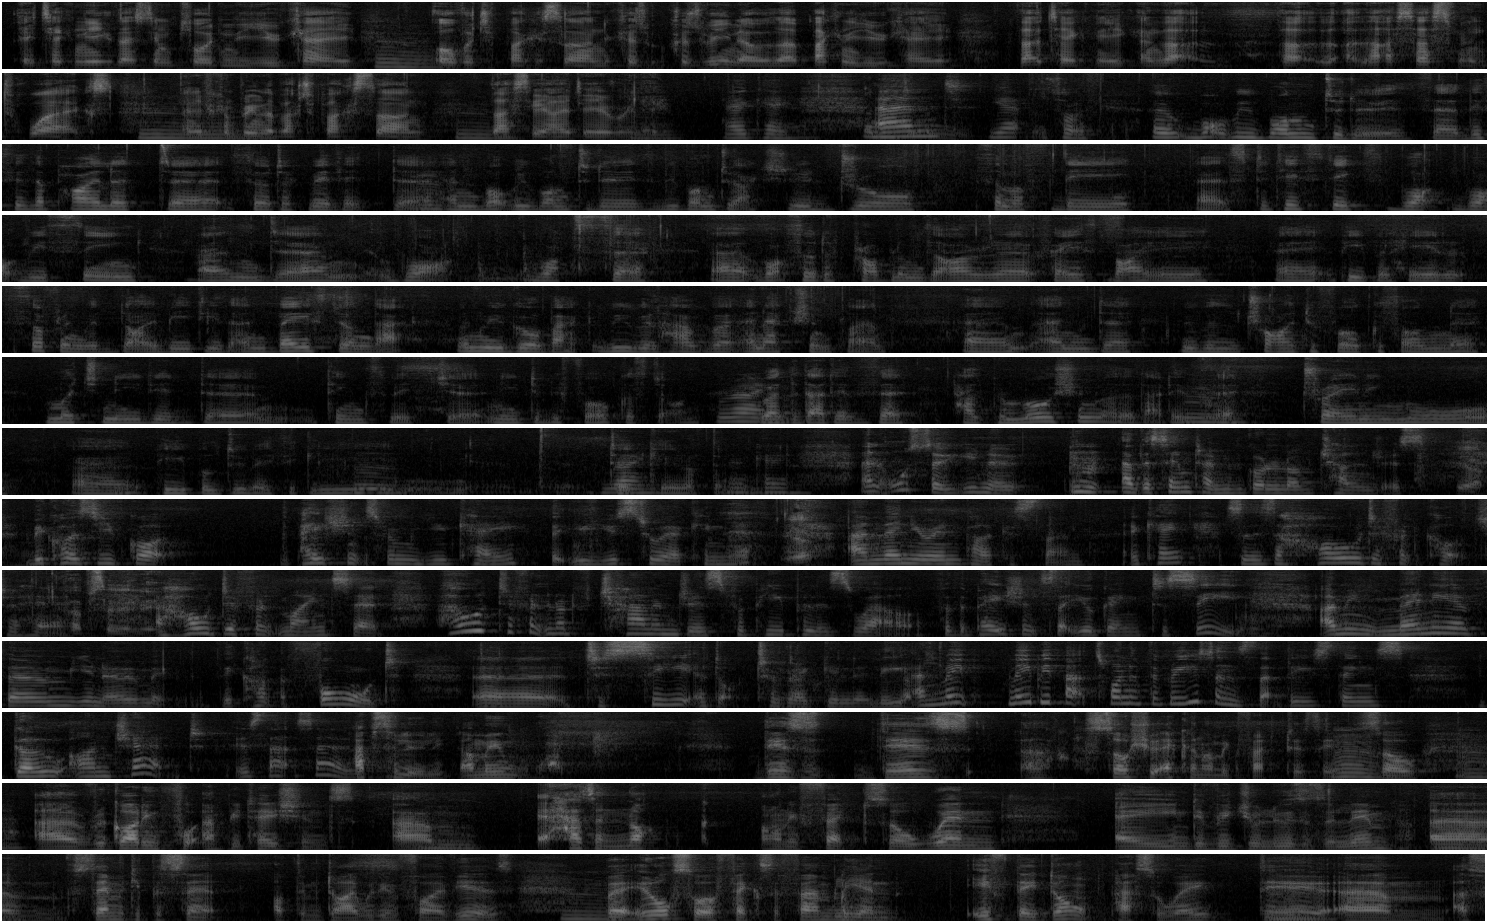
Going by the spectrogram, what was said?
a technique that's employed in the UK over to Pakistan because because we know that back in the UK that technique and that that, that assessment works and if you can bring that back to Pakistan that's the idea really. Okay. And, uh, And yeah. Sorry. Uh, what we want to do is uh, this is a pilot uh, sort of visit, uh, and what we want to do is we want to actually draw some of the uh, statistics, what what we're seeing, and um, what what's uh, uh, what sort of problems are uh, faced by uh, people here suffering with diabetes, and based on that, when we go back, we will have uh, an action plan, um, and uh, we will try to focus on uh, much needed um, things which uh, need to be focused on Right. whether that is uh, health promotion, whether that is uh, training more uh, people to basically uh, take Right. care of them. Okay. And also, you know, at the same time, you've got a lot of challenges Yeah. because you've got the patients from the UK that you're used to working with, Yeah. and then you're in Pakistan. Okay, so there's a whole different culture here, Absolutely. a whole different mindset, a whole different lot of challenges for people as well, for the patients that you're going to see. Mm-hmm. I mean, many of them, you know, they can't afford. Uh, to see a doctor regularly, and may- maybe that's one of the reasons that these things go unchecked. Is that so? Absolutely. I mean, there's there's uh, socio-economic factors here. So, uh, regarding foot amputations, um, it has a knock-on effect. So when a individual loses a limb, seventy percent of them die within five years. But it also affects the family, and if they don't pass away, they, um, a,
